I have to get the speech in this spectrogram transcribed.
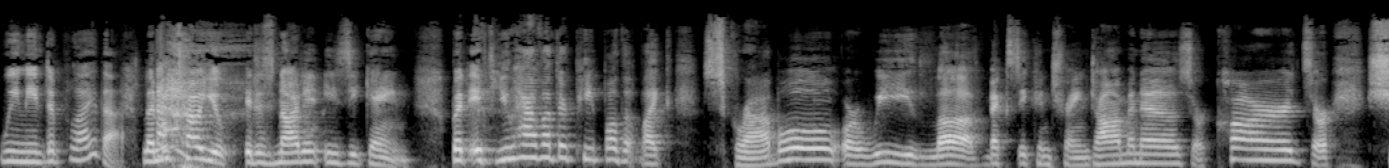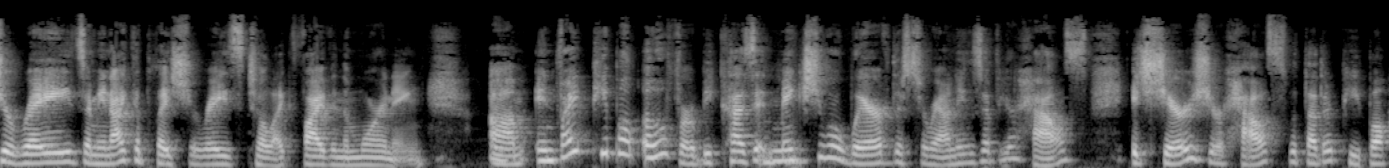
we need to play that. Let me tell you, it is not an easy game. But if you have other people that like Scrabble or we love Mexican train dominoes or cards or charades, I mean, I could play charades till like five in the morning. Hmm. Um, invite people over because it mm-hmm. makes you aware of the surroundings of your house. It shares your house with other people.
